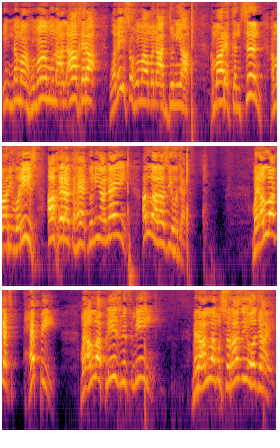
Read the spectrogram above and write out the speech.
انما ہما منا الآخرہ ولیس ہما منا دنیا ہمارے کنسرن ہماری وریث آخرت ہے، دنیا نہیں۔ اللہ راضی ہو جائے۔ میں اللہ گیٹ ہیپی میں اللہ پلیز وتھ می میرا اللہ مجھ سے راضی ہو جائے۔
